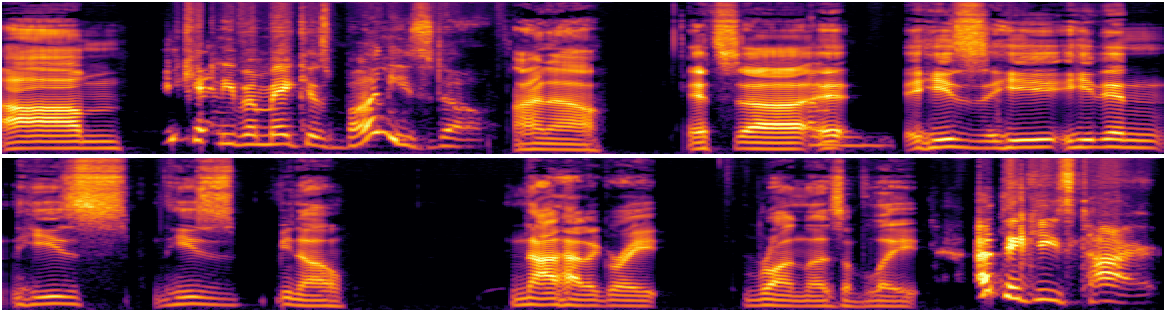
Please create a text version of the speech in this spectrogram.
Um, He can't even make his bunnies though. I know it's uh, it, he's he he didn't he's he's you know not had a great run as of late. I think he's tired.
